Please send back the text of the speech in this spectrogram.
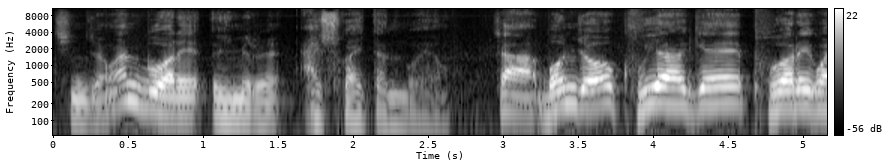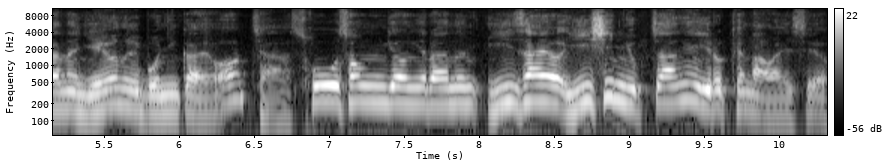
진정한 부활의 의미를 알 수가 있다는 거예요. 자, 먼저 구약의 부활에 관한 예언을 보니까요. 자, 소성경이라는 이사야 26장에 이렇게 나와 있어요.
